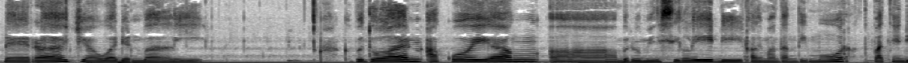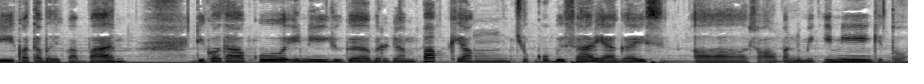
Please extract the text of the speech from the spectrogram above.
daerah Jawa dan Bali. Kebetulan aku yang uh, berdomisili di Kalimantan Timur, tepatnya di Kota Balikpapan. Di kota aku ini juga berdampak yang cukup besar ya guys uh, soal pandemik ini gitu.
